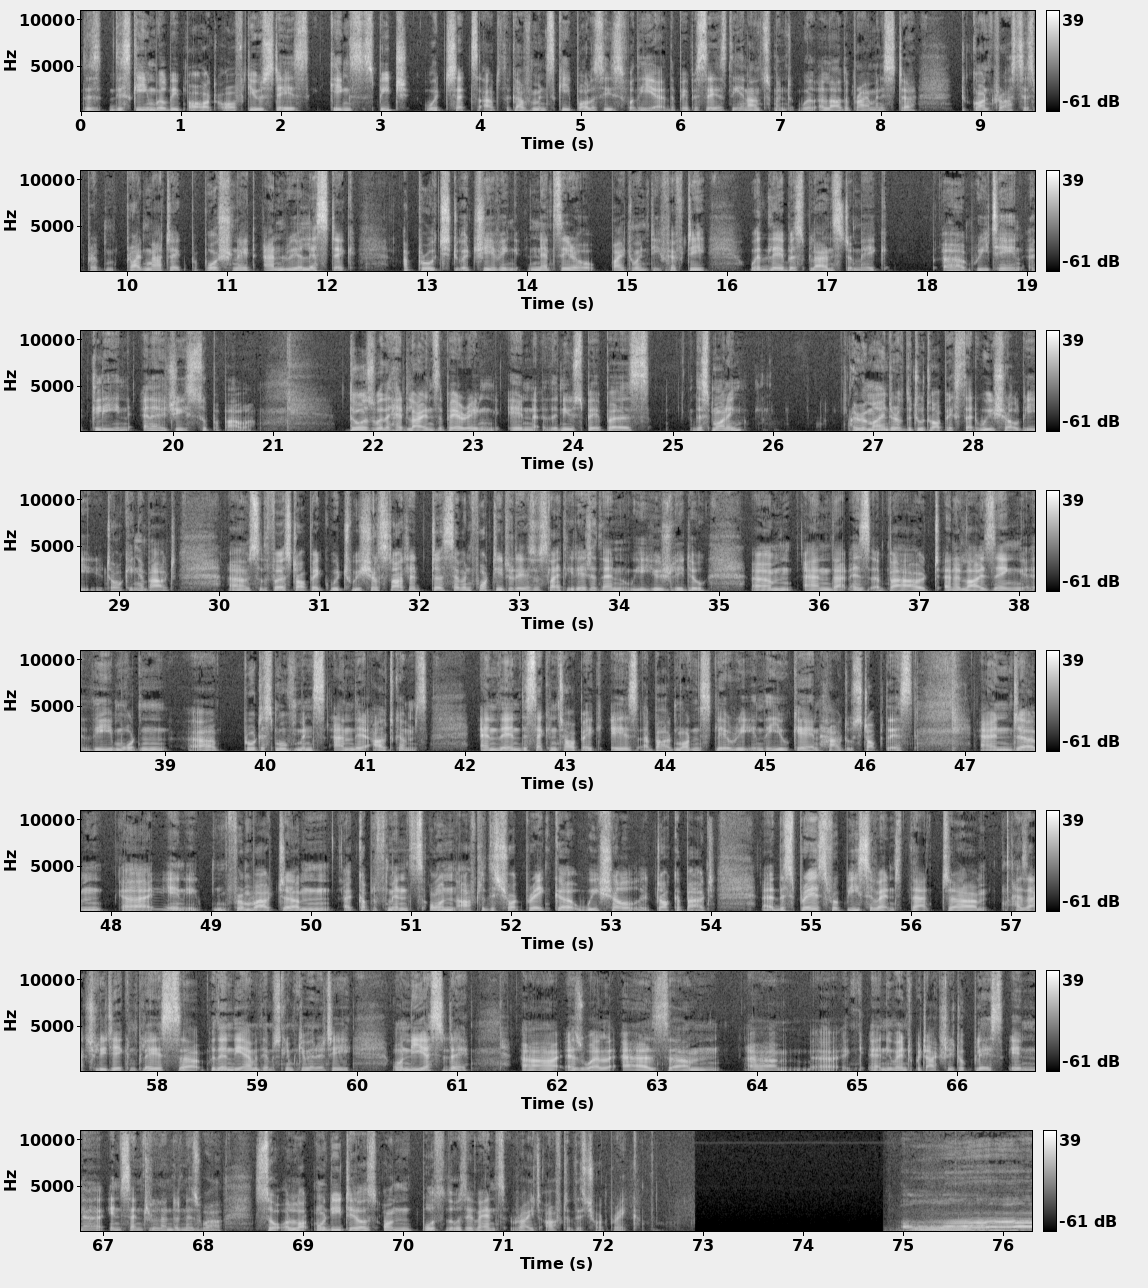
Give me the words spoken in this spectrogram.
The, the scheme will be part of Tuesday's King's speech, which sets out the government's key policies for the year. The paper says the announcement will allow the Prime Minister to contrast his pragmatic, proportionate, and realistic approach to achieving net zero by 2050 with Labour's plans to make uh, retain a clean energy superpower. Those were the headlines appearing in the newspapers this morning a reminder of the two topics that we shall be talking about. Uh, so the first topic, which we shall start at uh, 7.40 today, so slightly later than we usually do, um, and that is about analysing the modern uh, protest movements and their outcomes. And then the second topic is about modern slavery in the UK and how to stop this. And um, uh, in, from about um, a couple of minutes on after this short break, uh, we shall talk about uh, this Prayers for Peace event that um, has actually taken place uh, within the Ahmadiyya Muslim community only yesterday, uh, as well as. Um, um, uh, an event which actually took place in uh, in central London as well. So a lot more details on both those events right after this short break. Allah.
